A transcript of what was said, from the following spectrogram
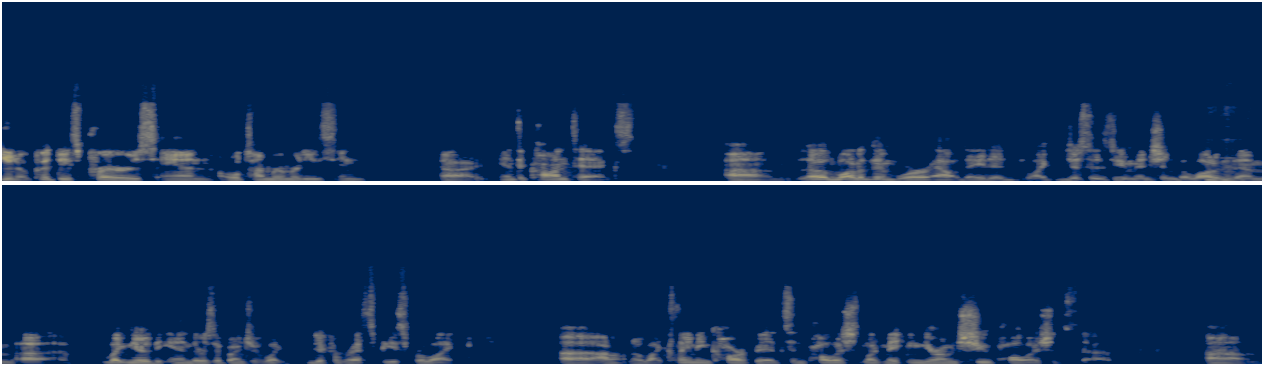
you know, put these prayers and old time remedies in uh, into context. Um, a lot of them were outdated, like just as you mentioned. A lot of Mhm. them, uh, like near the end, there's a bunch of like different recipes for like uh, I don't know, like cleaning carpets and polish, like making your own shoe polish and stuff. Um,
